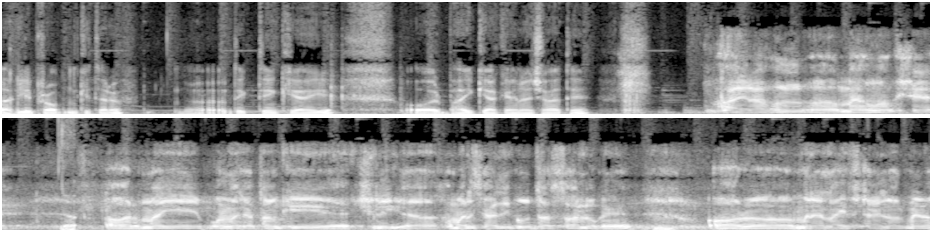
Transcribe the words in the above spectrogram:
अगली प्रॉब्लम की तरफ़। देखते हैं क्या है ये। और भाई क्या कहना चाहते हैं? हाय राहुल मैं हूँ अक्षय और मैं ये बोलना चाहता हूँ कि एक्चुअली हमारी शादी को दस साल हो गए हैं। और अ, मेरा लाइफस्टाइल और मेरा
